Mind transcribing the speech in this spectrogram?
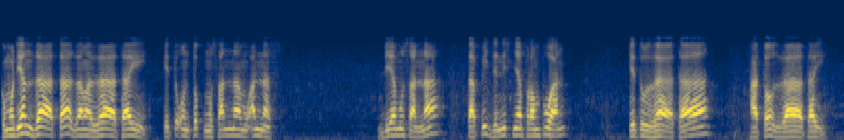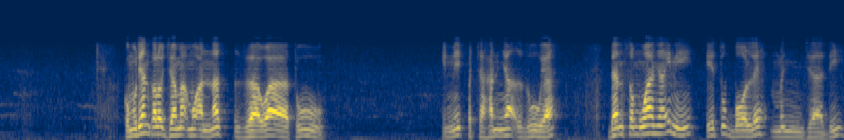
Kemudian zata sama zatai itu untuk musanna muannas. Dia musanna tapi jenisnya perempuan itu zata atau zatai. Kemudian kalau jamak muannas zawatu. Ini pecahannya zu ya. Dan semuanya ini itu boleh menjadi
